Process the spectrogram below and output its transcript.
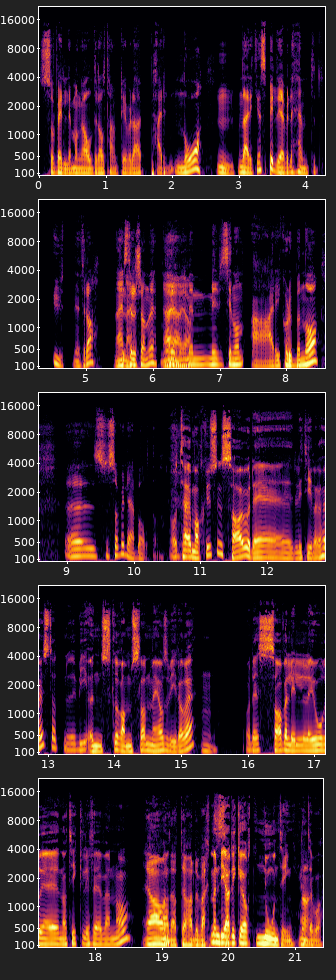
så veldig mange andre alternativer der per nå. mm. Men det er ikke en spiller jeg ville hentet utenfra, Nei, hvis nei. dere skjønner. Ja, ja, ja. Men, men siden han er i klubben nå, eh, så, så ville jeg beholdt han. Og Terje Markussen sa jo det litt tidligere i høst, at vi ønsker Ramsland med oss videre. Mm. Og det sa vel Lille Jord i en artikkel i Feven nå. Ja, og at det hadde vært Men de hadde ikke hørt noen ting Nei. etterpå.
